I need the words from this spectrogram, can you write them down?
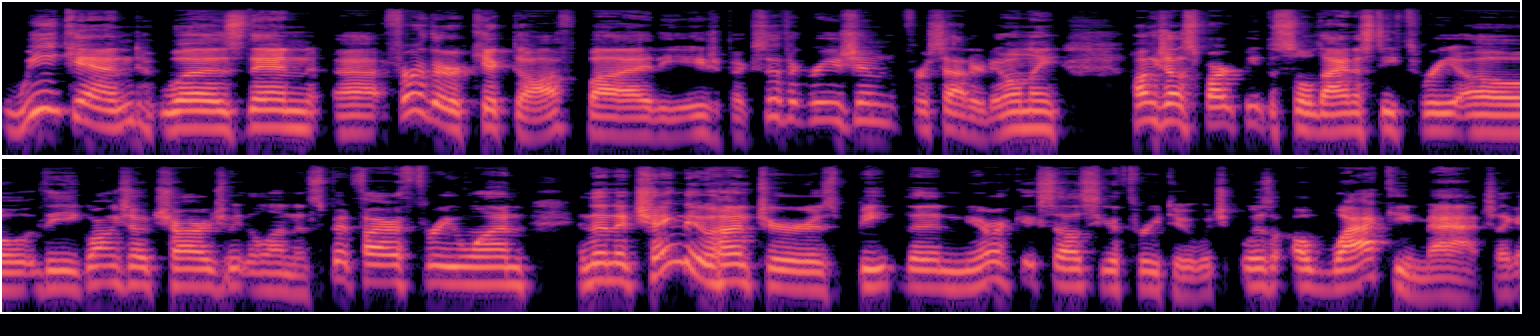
weekend was then uh, further kicked off by the Asia Pacific region for Saturday only. Hangzhou Spark beat the Seoul Dynasty 3 0. The Guangzhou Charge beat the London Spitfire 3 1. And then the Chengdu Hunters beat the New York Excelsior 3 2, which was a wacky match. Like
